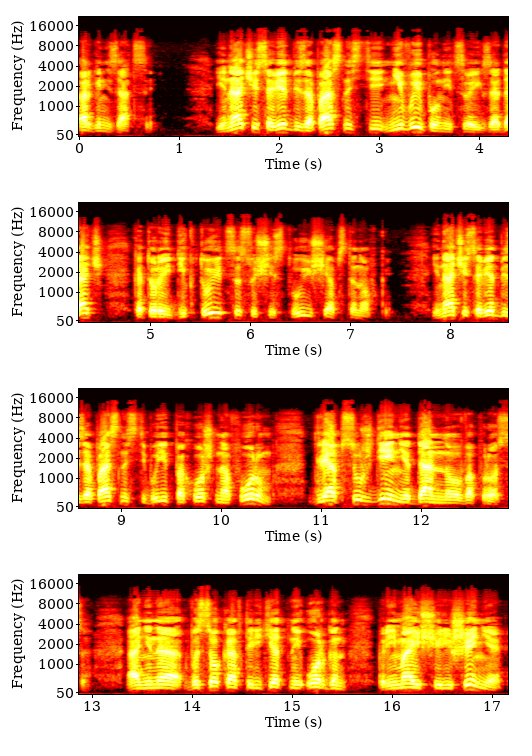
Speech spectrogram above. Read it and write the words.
организации. Иначе Совет Безопасности не выполнит своих задач, которые диктуются существующей обстановкой. Иначе Совет Безопасности будет похож на форум для обсуждения данного вопроса, а не на высокоавторитетный орган, принимающий решения,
